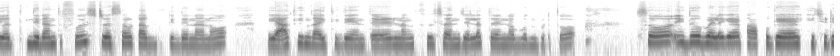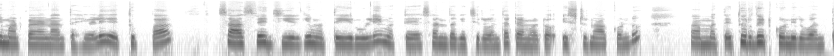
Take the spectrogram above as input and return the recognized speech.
ಇವತ್ತಿನ ದಿನ ಅಂತೂ ಫುಲ್ ಸ್ಟ್ರೆಸ್ ಔಟ್ ಆಗಿಬಿಟ್ಟಿದ್ದೆ ನಾನು. ಯಾಕೆ ಹಿಂಗಾಯ್ತಿದೆ ಅಂತ ಹೇಳಿ ನಂಗೆ ಫುಲ್ ಸಂಜೆಲ್ಲ ತಲೆನೋವು ಬಂದ್ಬಿಡ್ತು. ಸೊ ಇದು ಬೆಳಗ್ಗೆ ಪಾಪುಗೆ ಕಿಚಡಿ ಮಾಡ್ಕೊಳ್ಳೋಣ ಅಂತ ಹೇಳಿ ತುಪ್ಪ, ಸಾಸಿವೆ, ಜೀರಿಗೆ ಮತ್ತು ಈರುಳ್ಳಿ ಮತ್ತು ಸಣ್ಣದಾಗಿ ಹೆಚ್ಚಿರುವಂಥ ಟೊಮೆಟೊ ಇಷ್ಟನ್ನು ಹಾಕ್ಕೊಂಡು ಮತ್ತೆ ತುರಿದಿಟ್ಕೊಂಡಿರುವಂಥ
